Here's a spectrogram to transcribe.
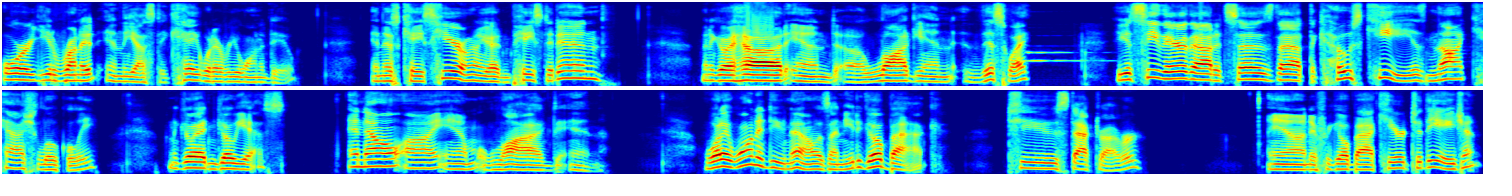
or you could run it in the SDK, whatever you want to do. In this case here, I'm going to go ahead and paste it in. I'm going to go ahead and uh, log in this way. You can see there that it says that the host key is not cached locally. I'm going to go ahead and go yes. And now I am logged in. What I want to do now is I need to go back to Stackdriver. And if we go back here to the agent,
